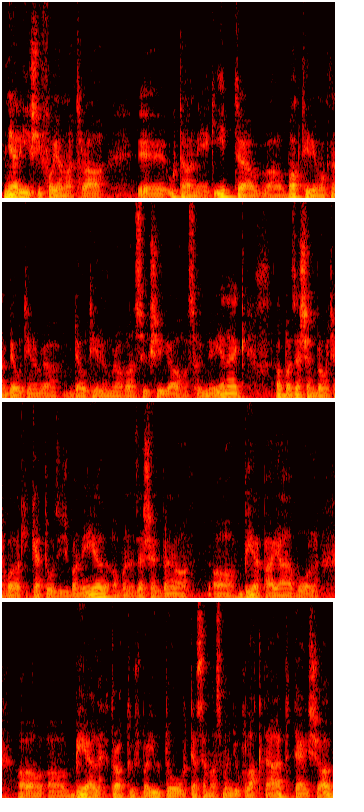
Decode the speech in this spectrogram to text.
nyerési folyamatra utalnék itt. A, a baktériumoknak deutériumra, deutériumra van szüksége ahhoz, hogy nőjenek. Abban az esetben, hogyha valaki ketózisban él, abban az esetben a, a vérpályából a, a bél traktusba jutó, teszem azt mondjuk laktát, tejsav,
